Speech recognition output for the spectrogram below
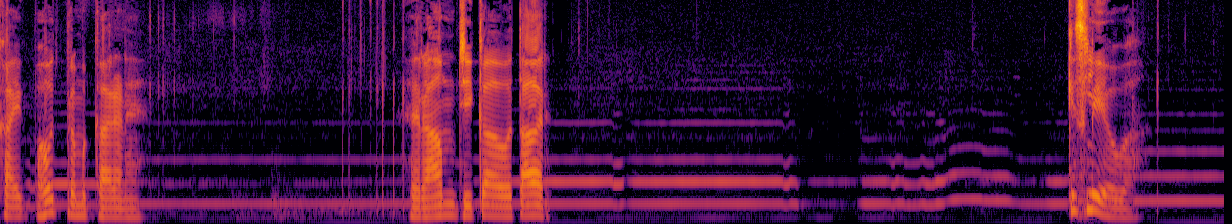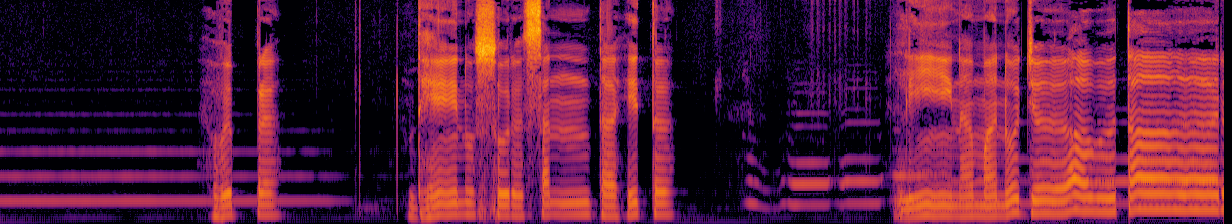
उसका एक बहुत प्रमुख कारण है। राम जी का अवतार। किस लिए हुआ? विप्र, धेनु, सुर, संत, हित। लीन, मनुज, अवतार।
